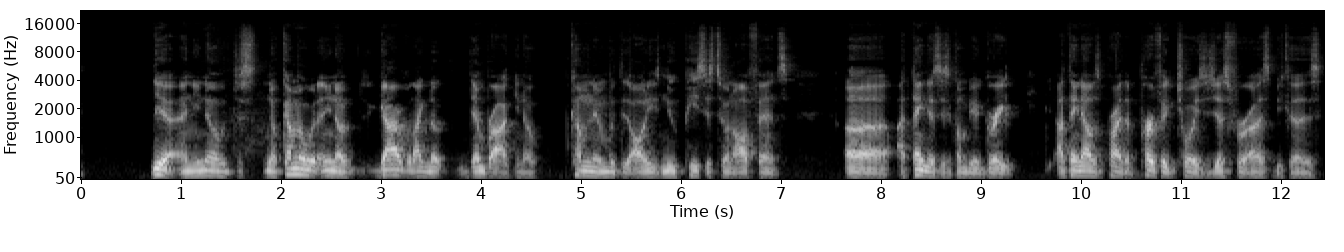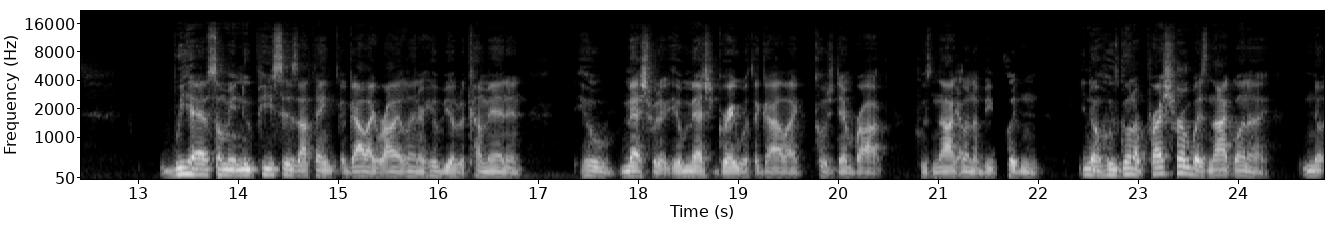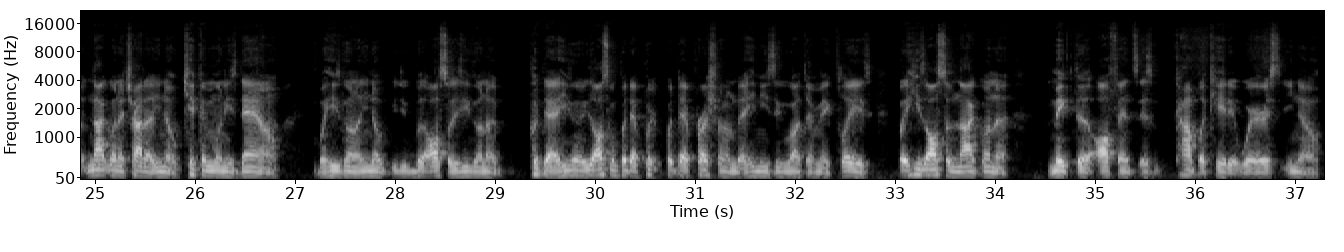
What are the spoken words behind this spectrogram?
Yeah, and you know, just you know, coming with you know, guy like Denbrock, you know, coming in with all these new pieces to an offense. Uh, I think this is going to be a great. I think that was probably the perfect choice just for us because we have so many new pieces. I think a guy like Riley Leonard, he'll be able to come in and he'll mesh with it. He'll mesh great with a guy like Coach Denbrock, who's not yep. going to be putting, you know, who's going to pressure him, but it's not going to, no, not going to try to, you know, kick him when he's down. But he's going to, you know, but also he's going to put that. He's, gonna, he's also going to put that put, put that pressure on him that he needs to go out there and make plays. But he's also not going to make the offense as complicated where it's, you know,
